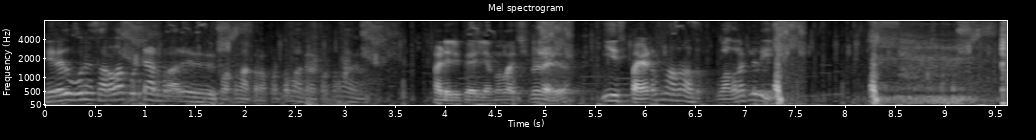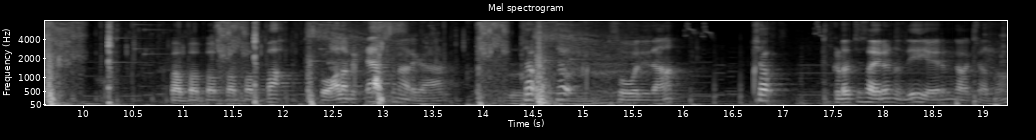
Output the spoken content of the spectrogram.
నేనేదో ఊరే సరదా కొట్టాను రా రే రే కొట్టమాకరా కొట్టమాకరా కొట్టమాకరా ఆడు వెళ్ళిపోయాడు అమ్మ మర్చిపోయాడు ఈ స్పైడర్స్ మాత్రం అసలు వదలట్లేదు బాబా బాబా గోల పెట్టేస్తున్నారుగా. సోదిదానా చౌ. ఇక్కడ వచ్చేసి ఐరన్ ఉంది ఐరన్ కలెక్ట్ చేద్దాం.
